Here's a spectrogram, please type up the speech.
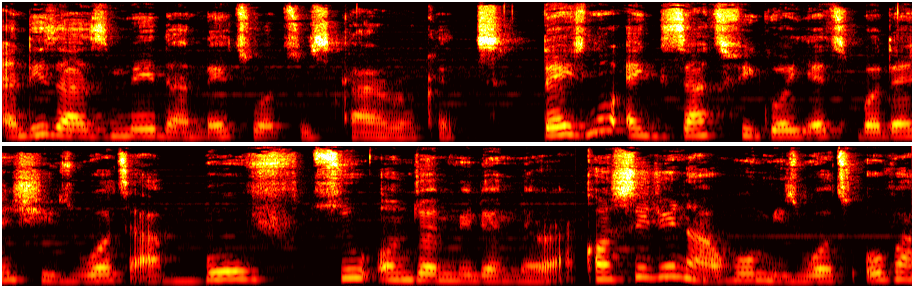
and this has made her net worth to skyrocket. There is no exact figure yet but then she's worth above 200 million naira considering her home is worth over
